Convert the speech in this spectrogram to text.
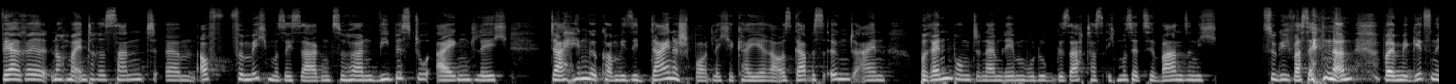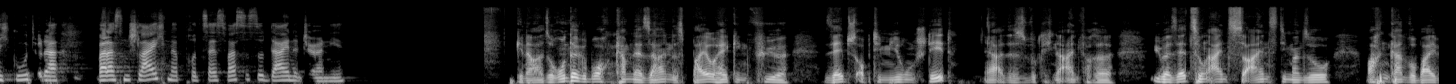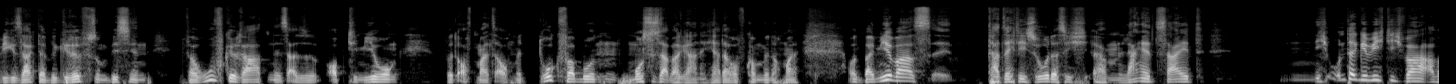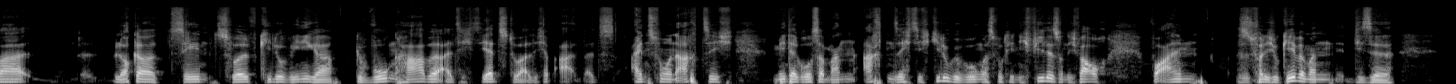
wäre nochmal interessant, ähm, auch für mich muss ich sagen, zu hören, wie bist du eigentlich dahin gekommen? Wie sieht deine sportliche Karriere aus? Gab es irgendeinen Brennpunkt in deinem Leben, wo du gesagt hast, ich muss jetzt hier wahnsinnig zügig was ändern, weil mir geht's nicht gut? Oder war das ein schleichender Prozess? Was ist so deine Journey? Genau, also runtergebrochen kann man ja sagen, dass Biohacking für Selbstoptimierung steht. Ja, das ist wirklich eine einfache Übersetzung eins zu eins, die man so machen kann. Wobei, wie gesagt, der Begriff so ein bisschen in Verruf geraten ist. Also Optimierung wird oftmals auch mit Druck verbunden, muss es aber gar nicht. Ja, darauf kommen wir nochmal. Und bei mir war es äh, tatsächlich so, dass ich ähm, lange Zeit nicht untergewichtig war, aber locker 10, 12 Kilo weniger gewogen habe, als ich jetzt tue. Also ich habe als 1,85 Meter großer Mann 68 Kilo gewogen, was wirklich nicht viel ist. Und ich war auch vor allem, es ist völlig okay, wenn man diese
